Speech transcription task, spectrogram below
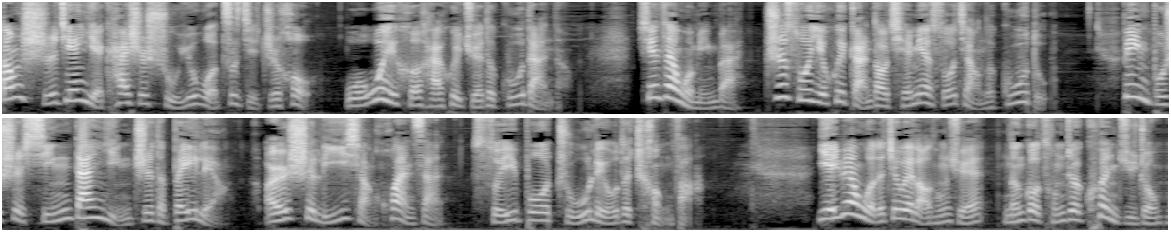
当时间也开始属于我自己之后，我为何还会觉得孤单呢？现在我明白，之所以会感到前面所讲的孤独，并不是形单影只的悲凉，而是理想涣散、随波逐流的惩罚。也愿我的这位老同学能够从这困局中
